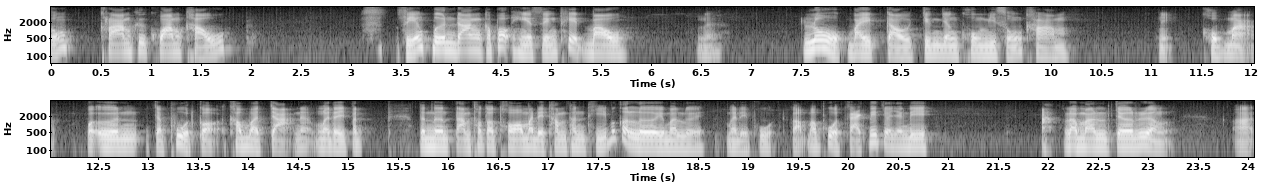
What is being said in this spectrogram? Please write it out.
สงครามคือความเขา เสียงปืนดังกระเพาะเหตุเสียงเทศเบานะ โลกใบเก่าจึงยังคงมีสงครามนี่คมมากประเอิญจะพูดก็คำว่าจะนะไม่ได้ดำเนินตามทททไม่ได้ทำทันทีมันก็เลยมาเลยไม่ได้พูดก็มาพูดแทรกนิดเดียวยังดีอะเรามาเจอเรื่องอ่า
